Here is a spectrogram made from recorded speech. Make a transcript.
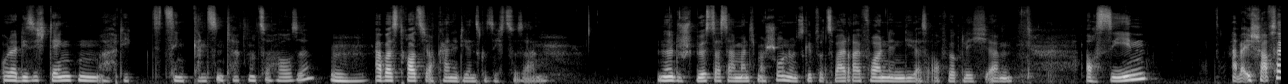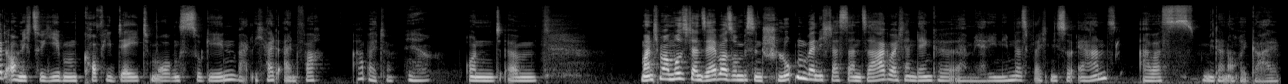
oder die sich denken, ach, die sitzt den ganzen Tag nur zu Hause. Aber es traut sich auch keine dir ins Gesicht zu sagen. Ne, du spürst das dann manchmal schon und es gibt so zwei, drei Freundinnen, die das auch wirklich ähm, auch sehen. Aber ich schaffe es halt auch nicht zu jedem Coffee Date morgens zu gehen, weil ich halt einfach arbeite. Ja. Und ähm, manchmal muss ich dann selber so ein bisschen schlucken, wenn ich das dann sage, weil ich dann denke, ähm, ja, die nehmen das vielleicht nicht so ernst, aber es ist mir dann auch egal.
